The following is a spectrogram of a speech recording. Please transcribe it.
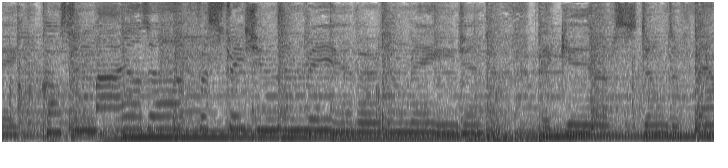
day Crossing miles of frustrations and rivers and raging Picking up stones of. found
